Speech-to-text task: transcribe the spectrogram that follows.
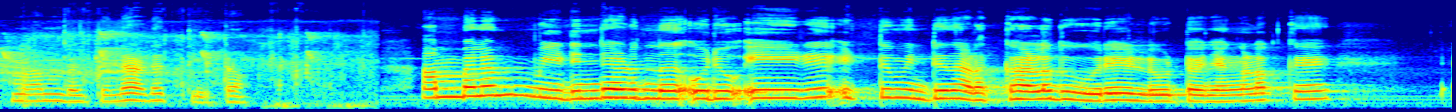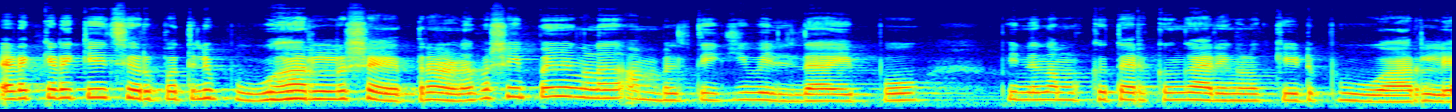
നമ്മൾ അമ്പലത്തിന്റെ അവിടെ എത്തിയിട്ടോ അമ്പലം വീടിന്റെ അവിടുന്ന് ഒരു ഏഴ് എട്ട് മിനിറ്റ് നടക്കാനുള്ള ദൂരമേ ഉള്ളൂ കേട്ടോ. ഞങ്ങളൊക്കെ ഇടയ്ക്കിടയ്ക്ക് ചെറുപ്പത്തിൽ പോകാറുള്ള ക്ഷേത്രമാണ്. പക്ഷേ ഇപ്പോൾ ഞങ്ങൾ അമ്പലത്തേക്ക് വലുതായപ്പോൾ പിന്നെ നമുക്ക് തിരക്കും കാര്യങ്ങളൊക്കെ ആയിട്ട് പോകാറില്ല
